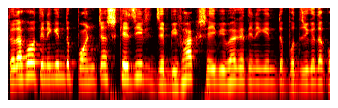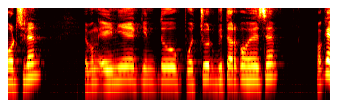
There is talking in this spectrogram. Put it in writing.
তো দেখো, তিনি কিন্তু পঞ্চাশ কেজির যে বিভাগ, সেই বিভাগে তিনি কিন্তু প্রতিযোগিতা করছিলেন এবং এই নিয়ে কিন্তু প্রচুর বিতর্ক হয়েছে, ওকে?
